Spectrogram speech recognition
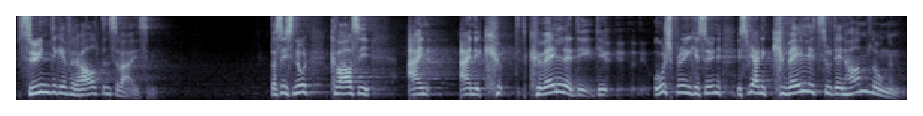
sündige Verhaltensweisen. Das ist nur quasi ein, eine Quelle, die, die ursprüngliche Sünde ist wie eine Quelle zu den Handlungen.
